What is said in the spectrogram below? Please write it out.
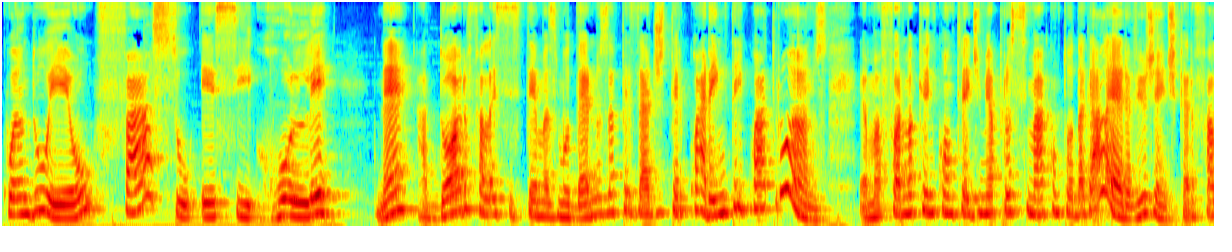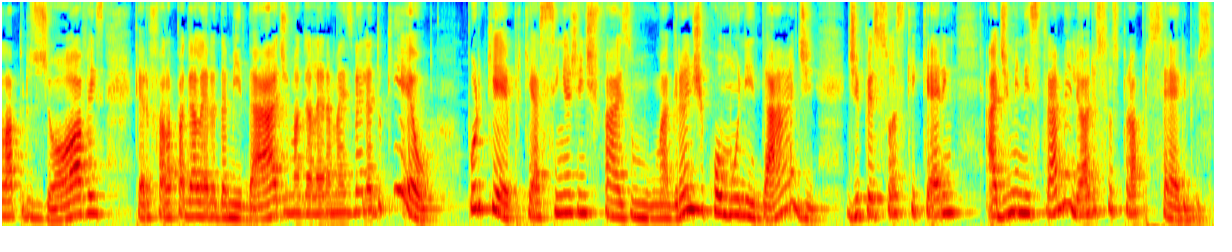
Quando eu faço esse rolê né? Adoro falar esses temas modernos, apesar de ter 44 anos. É uma forma que eu encontrei de me aproximar com toda a galera, viu, gente? Quero falar para os jovens, quero falar para a galera da minha idade, uma galera mais velha do que eu. Por quê? Porque assim a gente faz uma grande comunidade de pessoas que querem administrar melhor os seus próprios cérebros.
